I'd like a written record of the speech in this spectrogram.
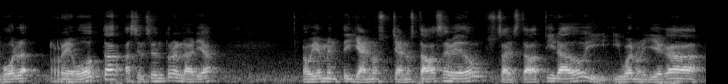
bola rebota hacia el centro del área. Obviamente ya no, ya no estaba Acevedo, o sea, estaba tirado y, bueno, llega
